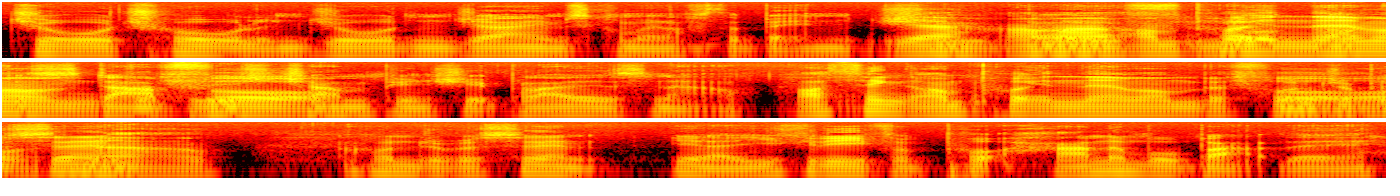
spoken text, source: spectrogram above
George Hall and Jordan James coming off the bench. Yeah, I'm- I'm putting them like on established before. championship players now. I think I'm putting them on before 100%. now. Hundred percent. You know, you could even put Hannibal back there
